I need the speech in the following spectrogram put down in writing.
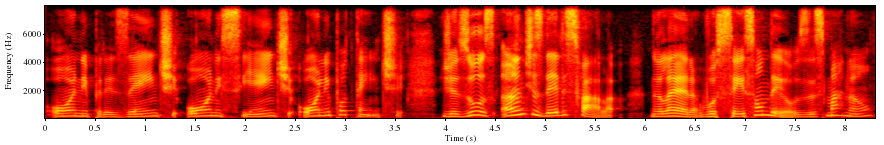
Onipresente, onisciente, onipotente. Jesus, antes deles, fala: galera, vocês são deuses, mas não.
